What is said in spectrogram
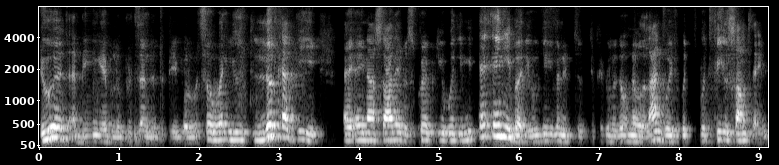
do it and being able to present it to people. So when you look at the a Nastaliq script, you would anybody, would even if the people who don't know the language, would, would feel something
